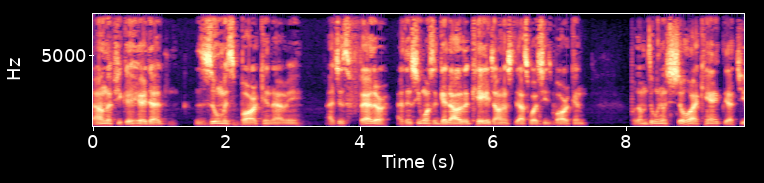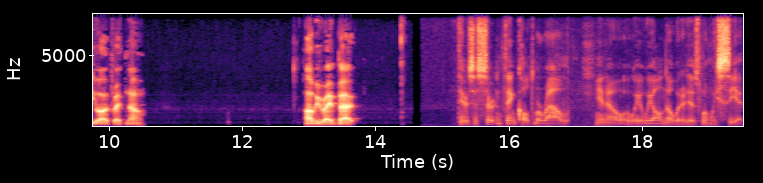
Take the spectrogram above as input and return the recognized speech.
I don't know if you could hear that. Zoom is barking at me. I just fed her. I think she wants to get out of the cage. Honestly, that's why she's barking. But I'm doing a show. I can't get you out right now. I'll be right back. There's a certain thing called morale. You know, we, we all know what it is when we see it.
